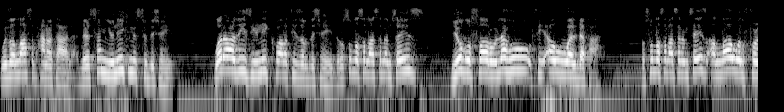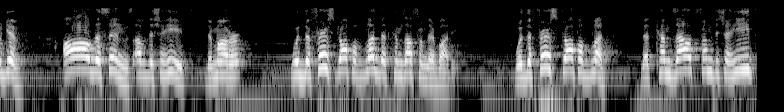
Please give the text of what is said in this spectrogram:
with Allah subhanahu wa ta'ala. There's some uniqueness to the shaheed. What are these unique qualities of the shaheed? Rasulullah ﷺ says, يغفر له في أول دفعة. Rasulullah ﷺ says, Allah will forgive all the sins of the shaheed, the martyr, with the first drop of blood that comes out from their body. With the first drop of blood that comes out from the shaheed,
